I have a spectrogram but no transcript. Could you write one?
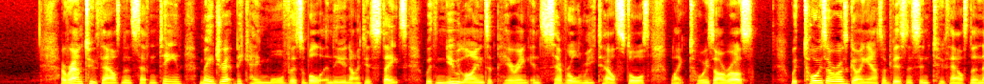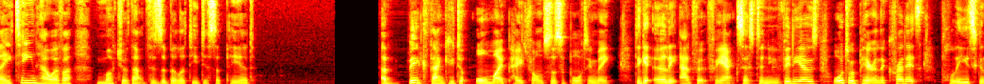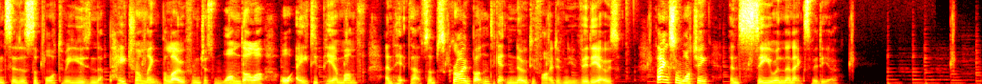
Around 2017, Majorette became more visible in the United States with new lines appearing in several retail stores like Toys R Us. With Toys R Us going out of business in 2018, however, much of that visibility disappeared. A big thank you to all my patrons for supporting me. To get early advert free access to new videos or to appear in the credits, please consider supporting me using the Patreon link below from just $1 or 80p a month and hit that subscribe button to get notified of new videos. Thanks for watching and see you in the next video.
